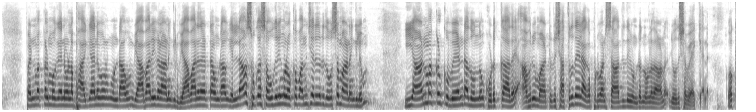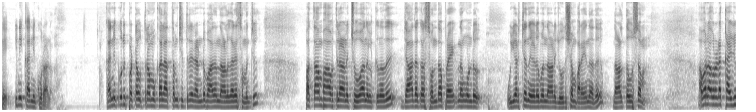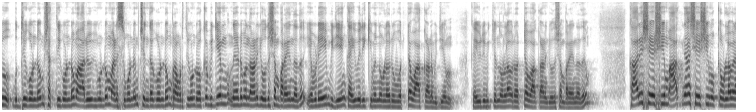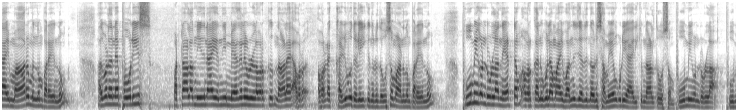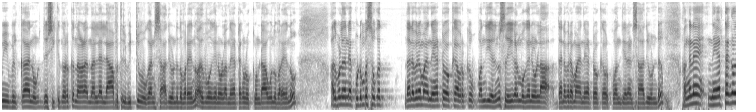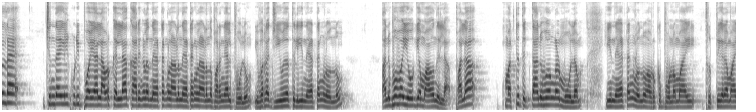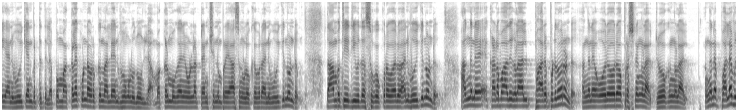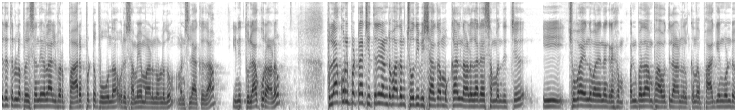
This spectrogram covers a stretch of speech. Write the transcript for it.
പെൺമക്കൾ മുഖേനയുള്ള ഭാഗ്യാനുഭവങ്ങൾ ഉണ്ടാവും. വ്യാപാരികളാണെങ്കിൽ വ്യാപാര നേട്ടം ഉണ്ടാകും. എല്ലാ സുഖ സൗകര്യങ്ങളൊക്കെ വന്നു ചേരുന്നൊരു ദിവസമാണെങ്കിലും ഈ ആൺമക്കൾക്ക് വേണ്ടതൊന്നും കൊടുക്കാതെ അവരുമായിട്ടൊരു ശത്രുതയിൽ അകപ്പെടുവാൻ സാധ്യതയുണ്ടെന്നുള്ളതാണ് ജ്യോതിഷ വ്യാഖ്യാനം ഓക്കെ ഇനി കന്നിക്കൂറാണ്. കന്നിക്കൂറിൽപ്പെട്ട ഉത്തരമുക്കാൽ അത്തം ചിത്ര രണ്ട് പാദം നാളുകാരെ സംബന്ധിച്ച് പത്താം ഭാവത്തിലാണ് ചൊവ്വ നിൽക്കുന്നത്. ജാതകർ സ്വന്തം പ്രയത്നം കൊണ്ട് ഉയർച്ച നേടുമെന്നാണ് ജ്യോതിഷം പറയുന്നത്. നാളത്തെ ദിവസം അവർ അവരുടെ കഴിവ് ബുദ്ധി കൊണ്ടും ശക്തി കൊണ്ടും ആരോഗ്യം കൊണ്ടും മനസ്സുകൊണ്ടും ചിന്ത കൊണ്ടും പ്രവൃത്തി കൊണ്ടും ഒക്കെ വിജയം നേടുമെന്നാണ് ജ്യോതിഷം പറയുന്നത്. എവിടെയും വിജയം കൈവരിക്കുമെന്നുള്ള ഒരു ഒറ്റ വാക്കാണ് വിജയം കൈവരിക്കുമെന്നുള്ള ഒരു ഒറ്റ വാക്കാണ് ജ്യോതിഷം പറയുന്നത്. കാര്യശേഷിയും ആജ്ഞാശേഷിയും ഒക്കെ ഉള്ളവരായി മാറുമെന്നും പറയുന്നു. അതുപോലെ തന്നെ പോലീസ് പട്ടാളം നീതിനായ എന്നീ മേഖലയിലുള്ളവർക്ക് നാളെ അവർ അവരുടെ കഴിവ് തെളിയിക്കുന്നൊരു ദിവസമാണെന്നും പറയുന്നു. ഭൂമി കൊണ്ടുള്ള നേട്ടം അവർക്ക് അനുകൂലമായി വന്നു ചേരുന്ന ഒരു സമയം കൂടിയായിരിക്കും നാളത്തെ ദിവസം. ഭൂമി കൊണ്ടുള്ള ഭൂമി വിൽക്കാൻ ഉദ്ദേശിക്കുന്നവർക്ക് നാളെ നല്ല ലാഭത്തിൽ വിറ്റുപോകാൻ സാധ്യതയുണ്ടെന്ന് പറയുന്നു. അതുപോലെ മുഖേനയുള്ള നേട്ടങ്ങളൊക്കെ ഉണ്ടാകുമെന്ന് പറയുന്നു. അതുപോലെ തന്നെ കുടുംബസുഖ ധനപരമായ നേട്ടമൊക്കെ അവർക്ക് വന്നു ചേരുന്നു. സ്ത്രീകൾ മുഖേനയുള്ള ധനപരമായ നേട്ടമൊക്കെ അവർക്ക് വന്നു ചേരാൻ സാധ്യതയുണ്ട്. അങ്ങനെ നേട്ടങ്ങളുടെ ചിന്തയിൽ കൂടി പോയാൽ അവർക്ക് എല്ലാ കാര്യങ്ങളും നേട്ടങ്ങളാണ് നേട്ടങ്ങളാണെന്ന് പറഞ്ഞാൽ പോലും ഇവരുടെ ജീവിതത്തിൽ ഈ നേട്ടങ്ങളൊന്നും അനുഭവയോഗ്യമാകുന്നില്ല. പല മറ്റ് തിക്താനുഭവങ്ങൾ മൂലം ഈ നേട്ടങ്ങളൊന്നും അവർക്ക് പൂർണമായി തൃപ്തികരമായി അനുഭവിക്കാൻ പറ്റത്തില്ല. അപ്പം മക്കളെ കൊണ്ട് അവർക്ക് നല്ല അനുഭവങ്ങളൊന്നുമില്ല. മക്കൾ മുഖേനയുള്ള ടെൻഷനും പ്രയാസങ്ങളും ഒക്കെ അവർ അനുഭവിക്കുന്നുണ്ട്. ദാമ്പത്യ ജീവിത സുഖക്കുറവ് അനുഭവിക്കുന്നുണ്ട്. അങ്ങനെ കടബാധകളാൽ ഭാരപ്പെടുന്നവരുണ്ട്. അങ്ങനെ ഓരോരോ പ്രശ്നങ്ങളാൽ രോഗങ്ങളാൽ അങ്ങനെ പല വിധത്തിലുള്ള പ്രതിസന്ധികളാൽ ഇവർ ഭാരപ്പെട്ടു പോകുന്ന ഒരു സമയമാണെന്നുള്ളതും മനസ്സിലാക്കുക. ഇനി തുലാക്കൂറാണ്. തുലാക്കൂറിൽപ്പെട്ട ചിത്ര രണ്ട് വാദം ചോതി വിശാഖ മുക്കാൽ നാളുകാരെ സംബന്ധിച്ച് ഈ ചുവ എന്ന് പറയുന്ന ഗ്രഹം ഒൻപതാം ഭാവത്തിലാണ് നിൽക്കുന്നത് ഭാഗ്യം കൊണ്ട്.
